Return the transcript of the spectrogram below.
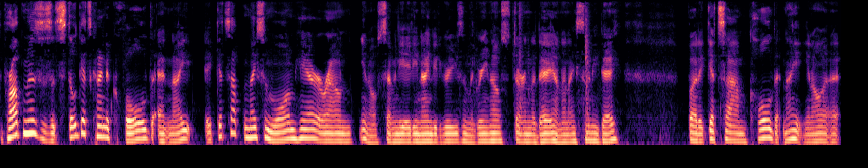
the problem is, is it still gets kind of cold at night. It gets up nice and warm here around, you know, 70, 80, 90 degrees in the greenhouse during the day on a nice sunny day. But it gets um, cold at night, you know, it,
